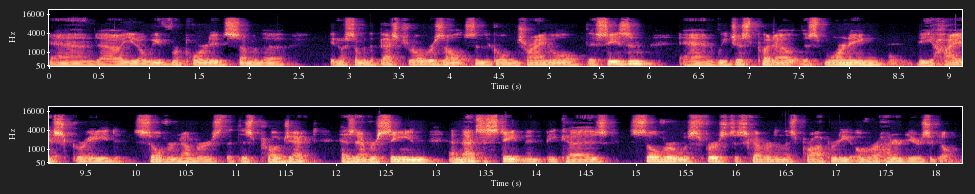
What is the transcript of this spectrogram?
And uh, you know, we've reported some of the you know some of the best drill results in the Golden Triangle this season, and we just put out this morning the highest grade silver numbers that this project has ever seen, and that's a statement because silver was first discovered on this property over 100 years ago.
